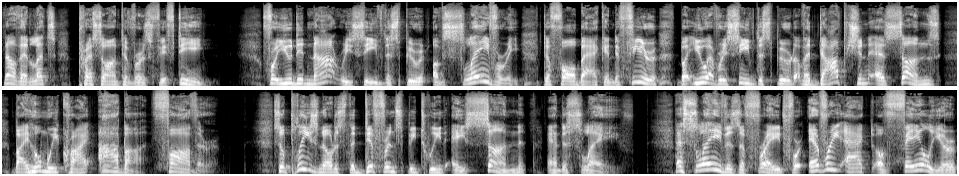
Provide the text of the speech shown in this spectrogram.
Now then, let's press on to verse 15. For you did not receive the spirit of slavery to fall back into fear, but you have received the spirit of adoption as sons, by whom we cry, Abba, Father. So please notice the difference between a son and a slave. A slave is afraid for every act of failure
